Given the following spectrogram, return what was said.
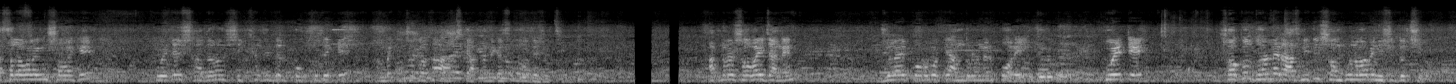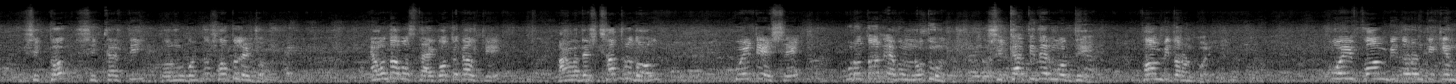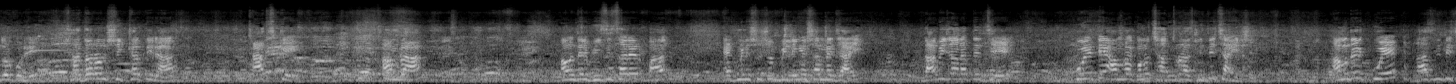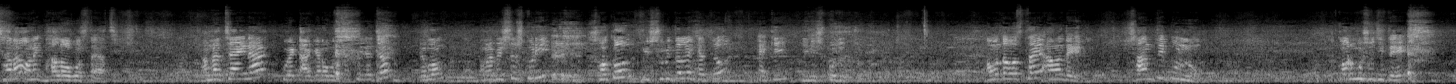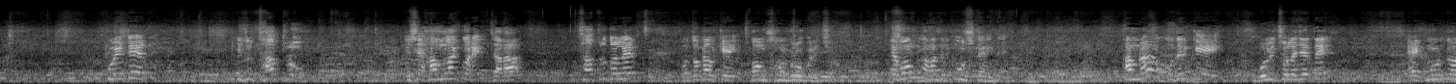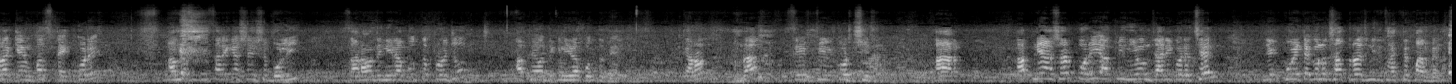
আসসালামু আলাইকুম সবাইকে। কুয়েটের সাধারণ শিক্ষার্থীদের পক্ষ থেকে আমরা কিছু কথা আজকে আপনাদের কাছে বলতে এসেছি। আপনারা সবাই জানেন, জুলাই পরবর্তী আন্দোলনের পরে কুয়েটে সকল ধরনের রাজনীতি সম্পূর্ণভাবে নিষিদ্ধ ছিল। শিক্ষক, শিক্ষার্থী, কর্মকর্তা সকলের জন্য। এমন অবস্থায় গতকালকে বাংলাদেশ ছাত্র দল কুয়েটে এসে পুরাতন এবং নতুন শিক্ষার্থীদের মধ্যে ফর্ম বিতরণ করে। ওই ফর্ম বিতরণকে কেন্দ্র করে সাধারণ শিক্ষার্থীরা আজকে আমরা আমাদের ভিসি স্যারের অ্যাডমিনিস্ট্রেশন বিল্ডিং এর সামনে যাই, দাবি জানাতে যে কুয়েটে আমরা কোনো ছাত্র রাজনীতি চাই না। আমাদের কুয়েট রাজনীতি ছাড়া অনেক ভালো অবস্থায় আছে। আমরা চাই না কুয়েট আগের অবস্থা ফিরে যাক এবং আমরা বিশ্বাস করি সকল বিশ্ববিদ্যালয়ের ক্ষেত্রেও একই জিনিস প্রযোজ্য। এমন অবস্থায় আমাদের শান্তিপূর্ণ কর্মসূচিতে কুয়েটের কিছু ছাত্র এসে হামলা করে যারা ছাত্র দলের গতকালকে ফর্ম সংগ্রহ করেছিল এবং আমাদেরকে উস্কানি দেয়। আমরা ওদেরকে বলি চলে যেতে। এক মুহূর্তে ওরা ক্যাম্পাস ত্যাগ করে। আমরা স্যারের কাছে এসে বলি, স্যার, আমাদের নিরাপত্তা প্রয়োজন। আপনি আমাদেরকে নিরাপত্তা দেন। কারণ আমরা সেফ ফিল করছি না। আর আপনি আসার পরেই আপনি নিয়ম জারি করেছেন যে কুয়েটে কোনো ছাত্র রাজনীতি থাকতে পারবে না।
